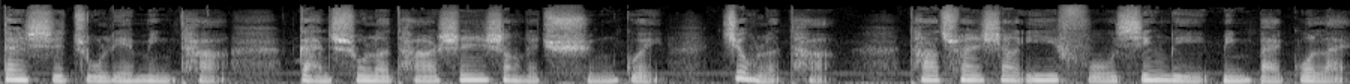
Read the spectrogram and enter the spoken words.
但是主怜悯他，赶出了他身上的群鬼，救了他。他穿上衣服，心里明白过来，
